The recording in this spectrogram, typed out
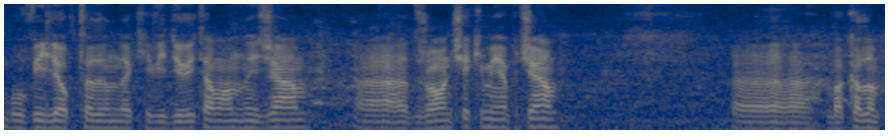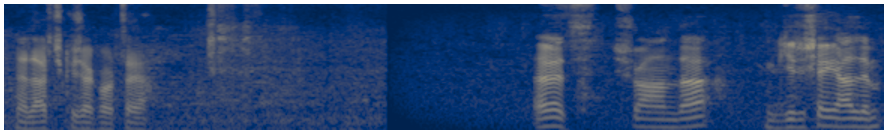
Bu vlog tadındaki videoyu tamamlayacağım. Ee, drone çekimi yapacağım. Ee, bakalım neler çıkacak ortaya. Evet, şu anda girişe geldim.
